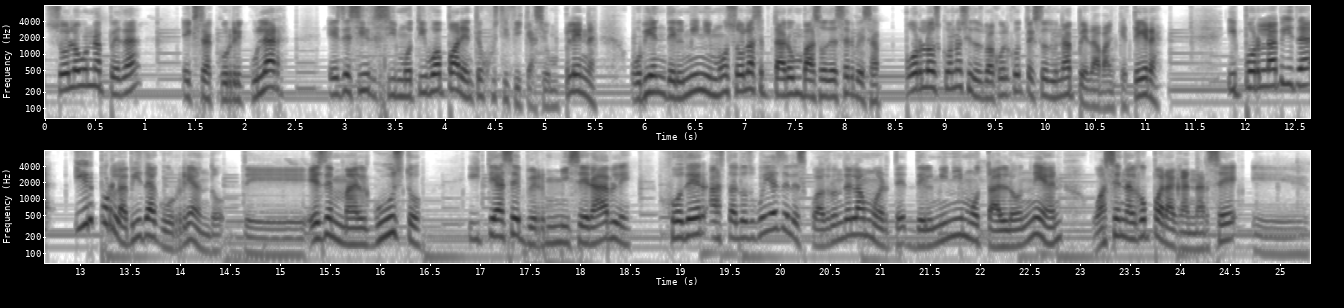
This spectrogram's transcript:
solo una peda extracurricular, es decir, sin motivo aparente o justificación plena, o bien del mínimo solo aceptar un vaso de cerveza por los conocidos bajo el contexto de una peda banquetera. Y por la vida, ir por la vida gorreando de... es de mal gusto y te hace ver miserable. Joder, hasta los güeyes del Escuadrón de la Muerte del mínimo talonean o hacen algo para ganarse eh,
